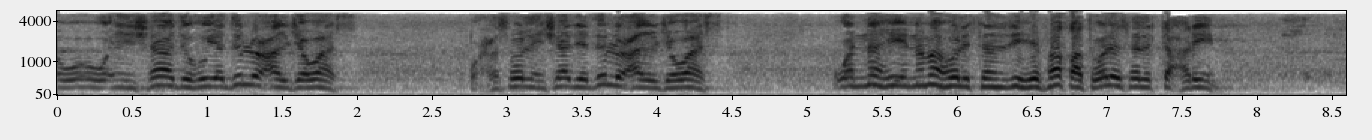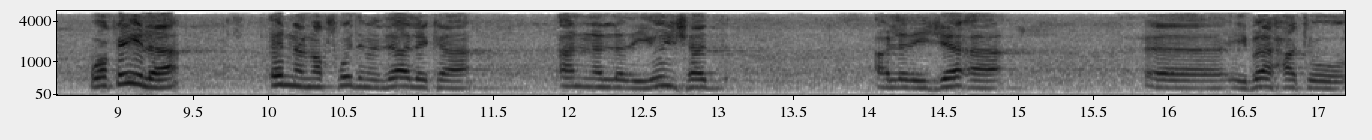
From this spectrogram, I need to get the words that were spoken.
وإنشاده يدل على الجواز وحصول الإنشاد يدل على الجواز والنهي إنما هو للتنزيه فقط وليس للتحريم. وقيل إن المقصود من ذلك أن الذي ينشد الذي جاء آه، إباحة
